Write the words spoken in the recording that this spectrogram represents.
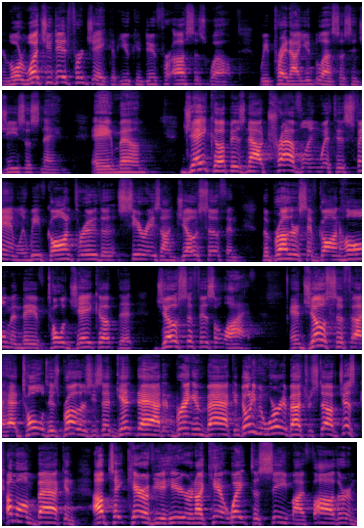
And Lord, what you did for Jacob, you can do for us as well. We pray now you'd bless us in Jesus' name. Amen. Jacob is now traveling with his family. We've gone through the series on Joseph, and the brothers have gone home and they've told Jacob that Joseph is alive. And Joseph uh, had told his brothers, he said, Get dad and bring him back, and don't even worry about your stuff. Just come on back, and I'll take care of you here. And I can't wait to see my father. And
